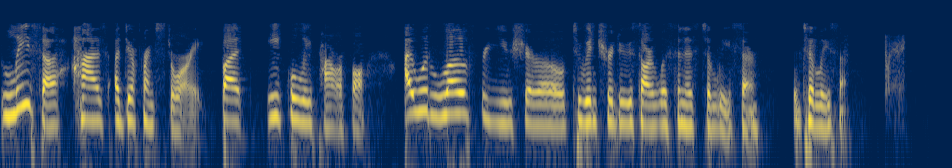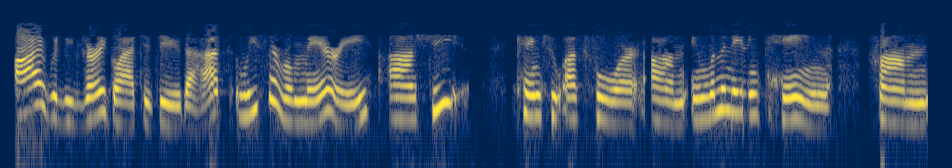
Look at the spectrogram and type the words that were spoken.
Lisa has a different story, but equally powerful. I would love for you, Sheryl, to introduce our listeners to Lisa. To Lisa. I would be very glad to do that. Lisa Romeri, uh, she came to us for um, eliminating pain from.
